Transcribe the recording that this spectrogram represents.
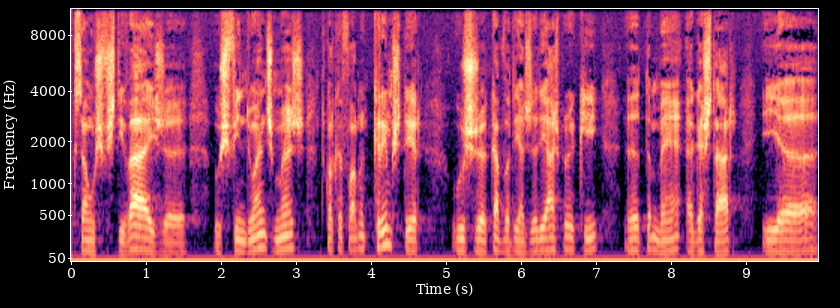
que são os festivais, os fim de anos, mas de qualquer forma queremos ter os cabo-verdianos da diáspora aqui uh, também a gastar e a,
